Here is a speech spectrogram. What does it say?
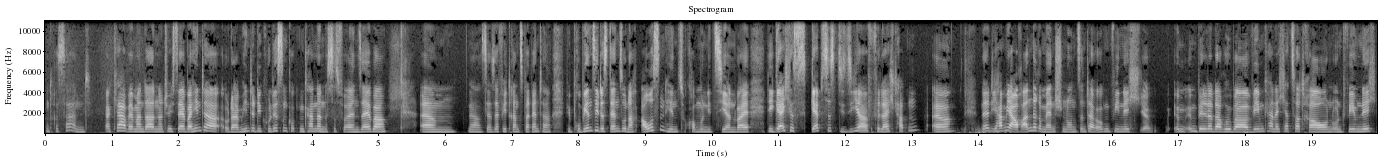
Interessant. Ja klar, wenn man da natürlich selber hinter oder hinter die Kulissen gucken kann, dann ist das für einen selber ähm, ja, sehr, sehr viel transparenter. Wie probieren Sie das denn so nach außen hin zu kommunizieren? Weil die gleiche Skepsis, die Sie ja vielleicht hatten, äh, ne, die haben ja auch andere Menschen und sind da irgendwie nicht äh, im, im Bilder darüber, wem kann ich jetzt vertrauen und wem nicht.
